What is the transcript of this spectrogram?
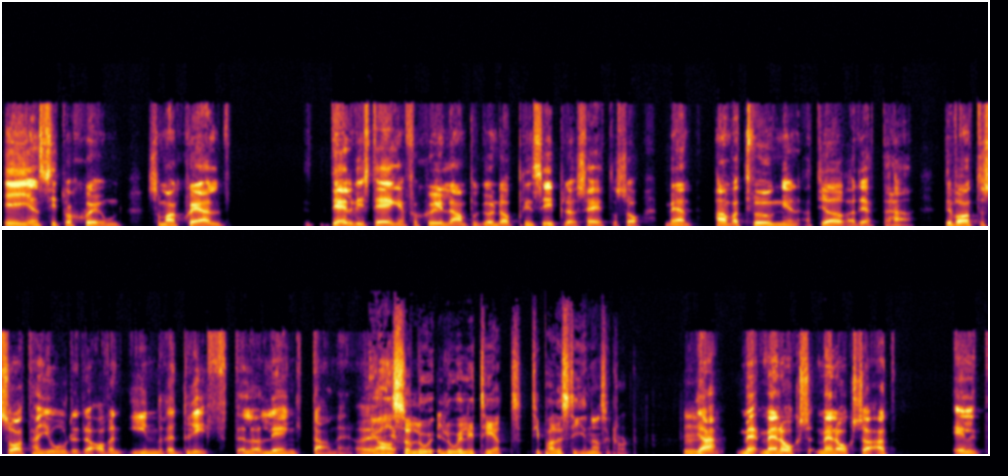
i en situation som han själv, delvis till egen förskyllan på grund av principlöshet och så, men han var tvungen att göra detta här. Det var inte så att han gjorde det av en inre drift eller längtan. eh, Ja, alltså lo lojalitet till Palestina såklart. Mm. Ja, men, men, också, men också att enligt,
